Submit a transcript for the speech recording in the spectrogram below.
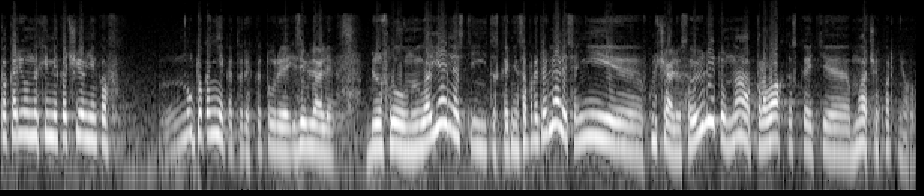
покоренных ими кочевников, ну, только некоторых, которые изъявляли безусловную лояльность и, так сказать, не сопротивлялись, они включали в свою элиту на правах, так сказать, младших партнеров.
